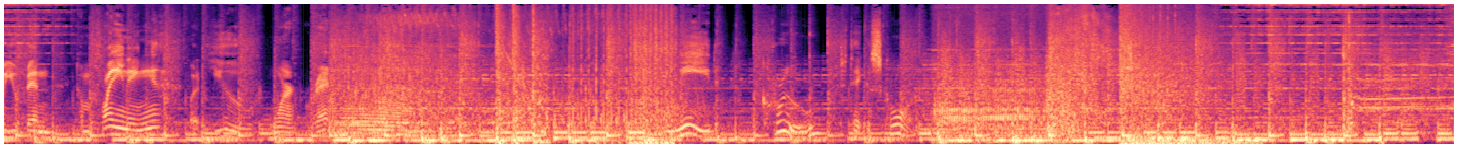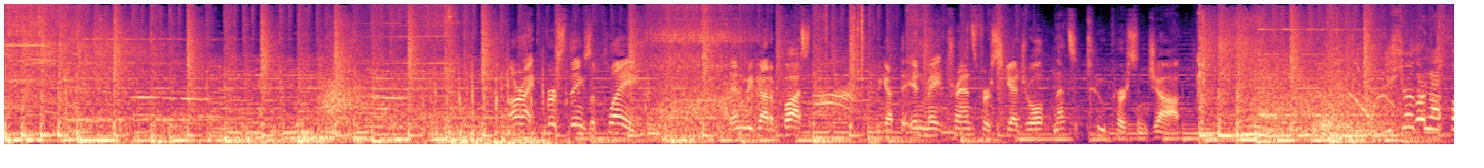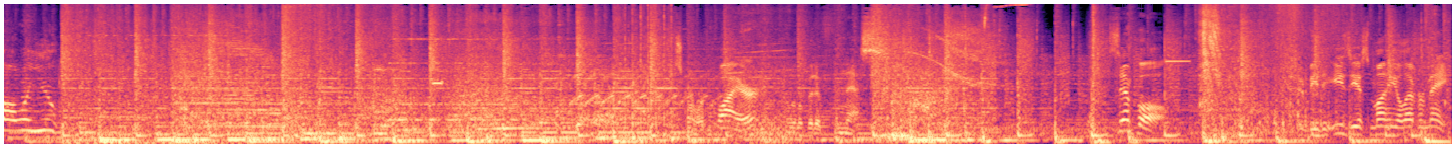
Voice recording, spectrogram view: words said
You've been complaining, but you weren't ready. You need a crew to take a score. All right, first thing's a plane. Then we got a bus. We got the inmate transfer schedule, and that's a two person job. You sure they're not following you? Require a little bit of finesse. Simple. Should be the easiest money you'll ever make.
